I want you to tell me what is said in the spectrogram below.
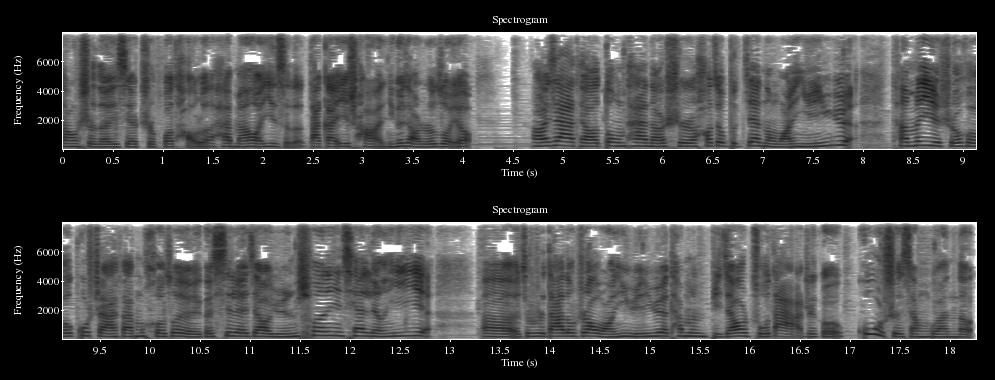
当时的一些直播讨论还蛮有意思的，大概一场一个小时左右。然后下一条动态呢是好久不见的网易云音乐，他们一直和故事 FM 合作，有一个系列叫《云村一千零一夜》。呃，就是大家都知道网易云音乐他们比较主打这个故事相关的。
